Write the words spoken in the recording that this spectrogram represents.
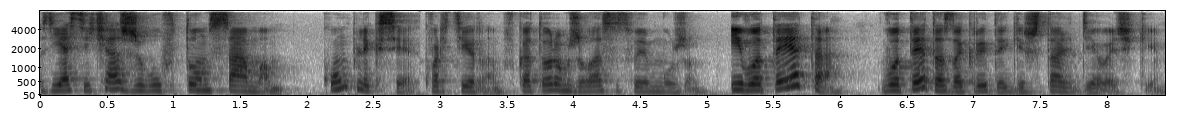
Я сейчас живу в том самом комплексе квартирном, в котором жила со своим мужем. И вот это, вот это закрытый гештальт девочки.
